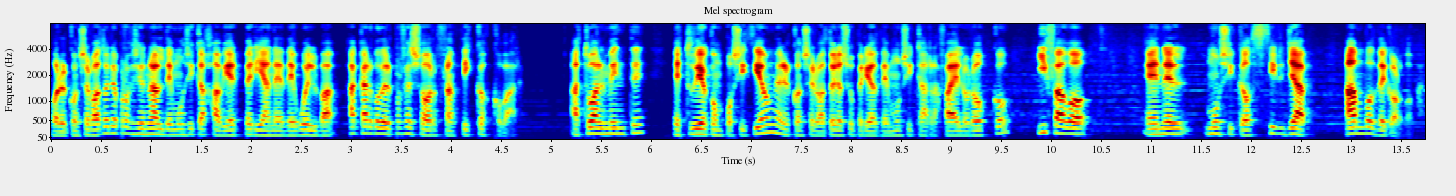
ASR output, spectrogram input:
por el Conservatorio Profesional de Música Javier Perianes de Huelva a cargo del profesor Francisco Escobar. Actualmente estudia composición en el Conservatorio Superior de Música Rafael Orozco y fagot en el Músico Cirjab, ambos de Córdoba.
